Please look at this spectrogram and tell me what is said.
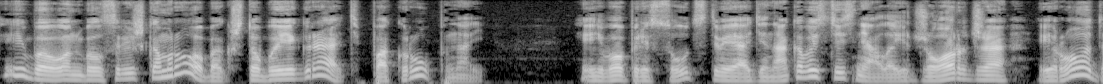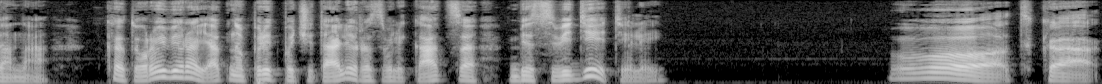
ибо он был слишком робок, чтобы играть по крупной. Его присутствие одинаково стесняло и Джорджа, и Родана, которые, вероятно, предпочитали развлекаться без свидетелей. «Вот как!»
